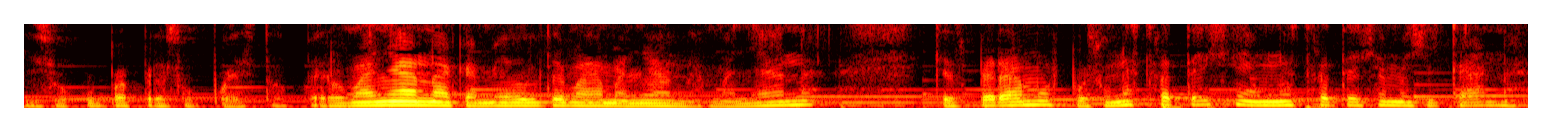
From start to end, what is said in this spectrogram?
y se ocupa presupuesto. Pero mañana, cambiando el tema de mañana, mañana, que esperamos? Pues una estrategia, una estrategia mexicana.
